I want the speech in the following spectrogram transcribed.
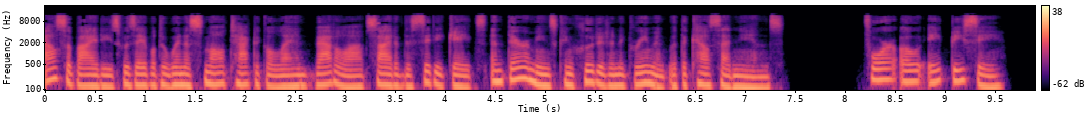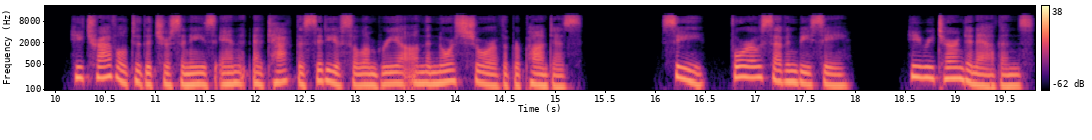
Alcibiades was able to win a small tactical land battle outside of the city gates, and Theramenes concluded an agreement with the Chalcedonians. 408 BC. He traveled to the Chersonese Inn and attacked the city of Selymbria on the north shore of the Propontis. c. 407 BC. He returned in Athens.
